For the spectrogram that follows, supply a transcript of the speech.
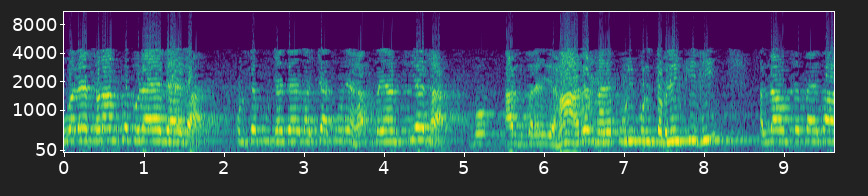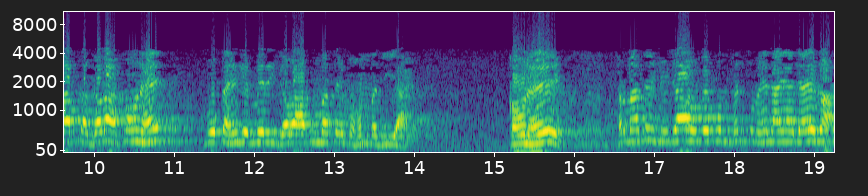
علیہ السلام کو بلایا جائے گا۔ ان سے پوچھا جائے گا کیا تم نے حق بیان کیا تھا؟ وہ عرض کریں گے ہاں اگر میں نے پوری پوری تبلیغ کی تھی۔ اللہ ان سے کہے گا آپ کا گواہ کون ہے؟ وہ کہیں گے میری گواہ امت محمدیہ ہے۔ کون ہے؟ فرماتے ہیں جو جاؤ گے تم پھر تمہیں لایا جائے گا۔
